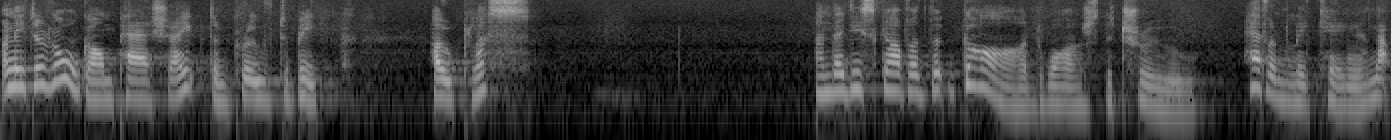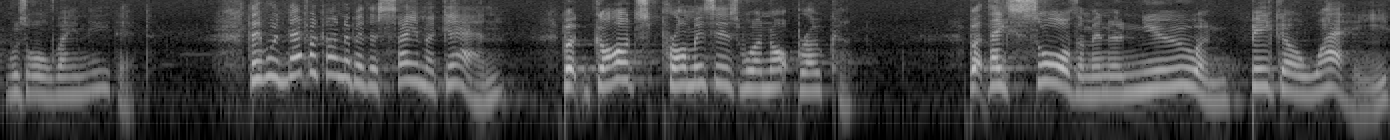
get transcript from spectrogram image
and it had all gone pear shaped and proved to be hopeless. And they discovered that God was the true heavenly king, and that was all they needed. They were never going to be the same again, but God's promises were not broken. But they saw them in a new and bigger way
